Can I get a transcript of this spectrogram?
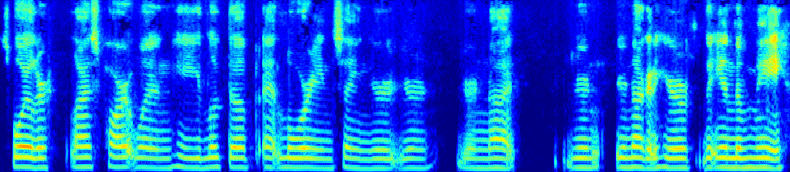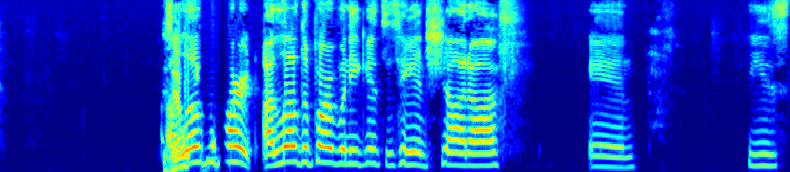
spoiler, last part when he looked up at Laurie and saying, "You're you're you're not you're you're not gonna hear the end of me." I what- love the part. I love the part when he gets his hand shot off, and he's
